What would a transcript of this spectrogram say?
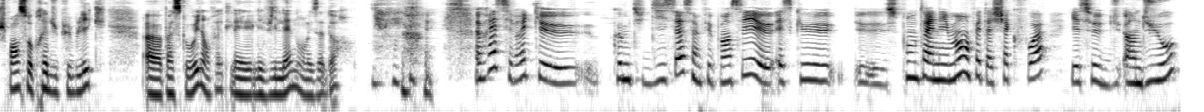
je pense, auprès du public. Euh, parce que oui, en fait, les, vilaines, on les adore. Après, c'est vrai que, comme tu dis ça, ça me fait penser, euh, est-ce que euh, spontanément, en fait, à chaque fois, il y a ce un duo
